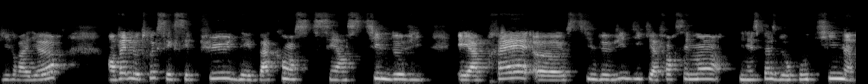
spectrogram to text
vivre ailleurs, en fait, le truc, c'est que c'est plus des vacances, c'est un style de vie. Et après, style de vie dit qu'il y a forcément une espèce de routine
